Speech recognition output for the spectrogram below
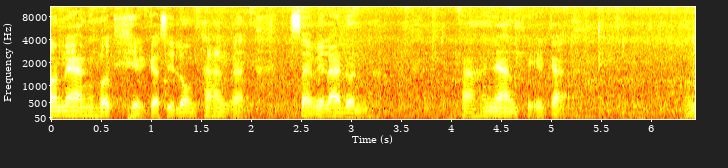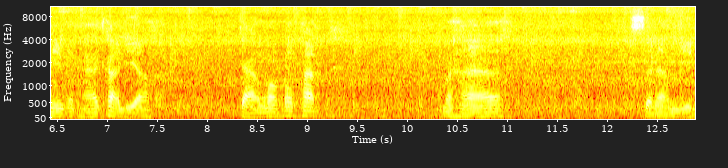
เขานั่งรถเถือกับสิลงทางกันใส่เวลาดนถ้าเขาย่างถือกับมันมีปัญหาข้าวเดียว จากมองเข้าพักมาหาสนามบิน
